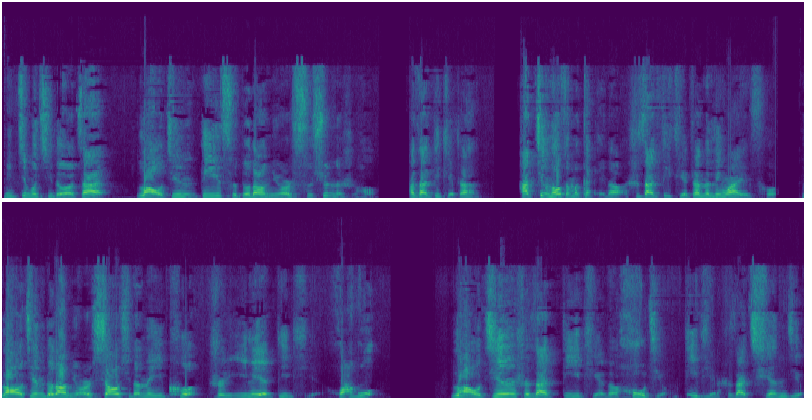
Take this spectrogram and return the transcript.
你记不记得，在老金第一次得到女儿死讯的时候，他在地铁站，他镜头怎么给的？是在地铁站的另外一侧。老金得到女儿消息的那一刻，是一列地铁划过，老金是在地铁的后景，地铁是在前景。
